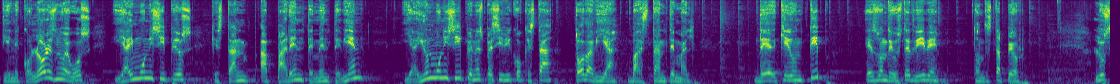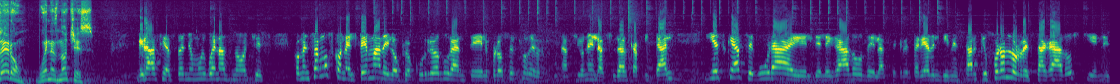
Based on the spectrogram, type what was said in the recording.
tiene colores nuevos y hay municipios que están aparentemente bien y hay un municipio en específico que está todavía bastante mal. De, quiero un tip, es donde usted vive, donde está peor. Lucero, buenas noches. Gracias, Toño, muy buenas noches. Comenzamos con el tema de lo que ocurrió durante el proceso de vacunación en la ciudad capital y es que asegura el delegado de la Secretaría del Bienestar que fueron los rezagados quienes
